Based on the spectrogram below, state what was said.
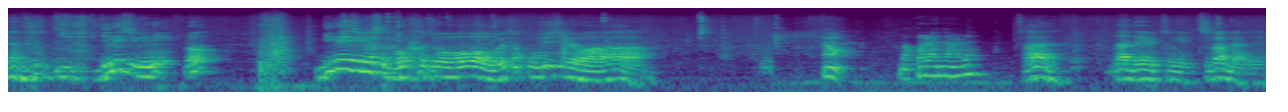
야 무슨 니, 니네 집이니? 어? 니네 집에서 먹어줘 왜 자꾸 우리 집에 와? 형 막걸리 한잔 할래? 아, 나 내일 저기 지방 가야 돼.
